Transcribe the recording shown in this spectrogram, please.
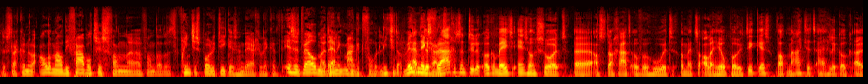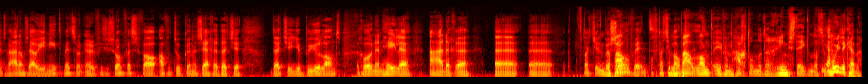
Dus daar kunnen we allemaal die fabeltjes van, eh, van dat het vriendjespolitiek is en dergelijke. Dat is het wel, maar uiteindelijk maakt het voor het liedje dat wint niks de uit. vraag is natuurlijk ook een beetje in zo'n soort, eh, als het dan gaat over hoe het met z'n allen heel politiek is, wat maakt het eigenlijk ook uit? Waarom zou je niet met zo'n Eurovisie Songfestival af en toe kunnen zeggen dat je dat je, je buurland gewoon een hele aardige eh, Of dat je een persoon bepaald, vindt? of dat je een bepaald land even een hart onder de riem steekt omdat ze het moeilijk hebben.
